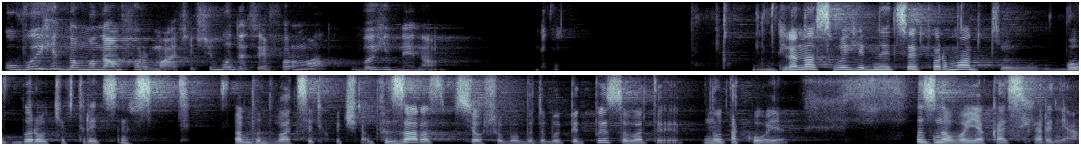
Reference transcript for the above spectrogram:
у вигідному нам форматі. Чи буде цей формат вигідний нам? Для нас вигідний цей формат е, був би років 30 назад, або 20 хоча б. Зараз все, що ми будемо підписувати, ну такое. Знову якась херня.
